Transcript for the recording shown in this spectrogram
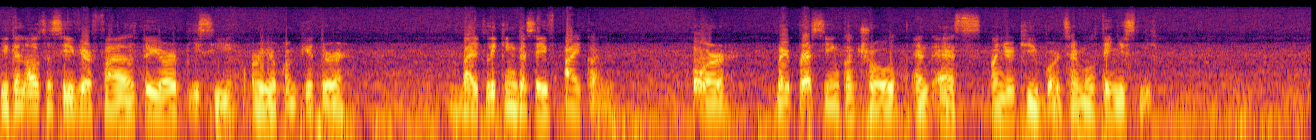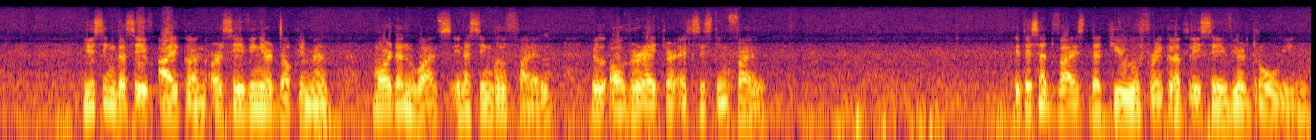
You can also save your file to your PC or your computer by clicking the save icon or by pressing Ctrl and S on your keyboard simultaneously. Using the save icon or saving your document more than once in a single file will overwrite your existing file. It is advised that you frequently save your drawing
